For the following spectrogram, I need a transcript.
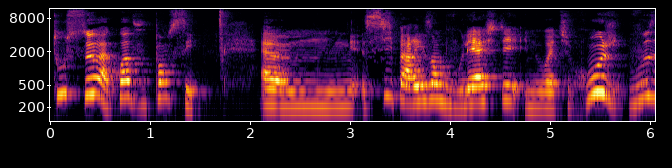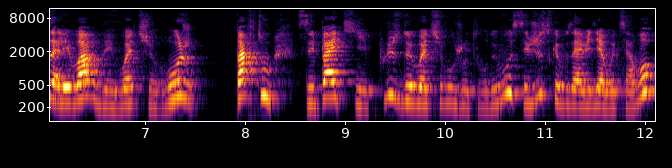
tout ce à quoi vous pensez. Euh, si par exemple vous voulez acheter une voiture rouge, vous allez voir des voitures rouges partout. C'est pas qu'il y ait plus de voitures rouges autour de vous, c'est juste que vous avez dit à votre cerveau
